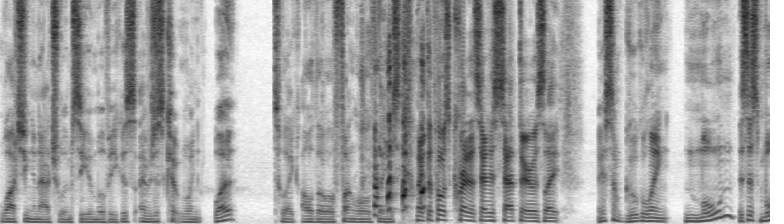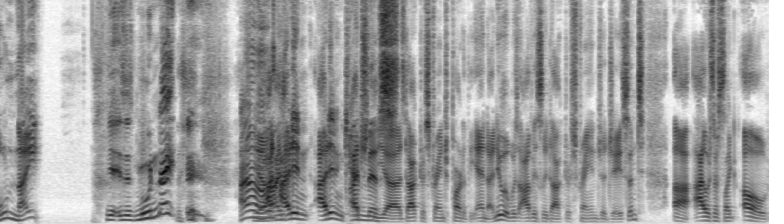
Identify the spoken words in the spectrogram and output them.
watching an actual MCU movie because I was just kept going, what? To like all the fun little things. like the post credits, I just sat there, I was like, I guess I'm Googling Moon? Is this Moon Knight? Yeah, is this Moon Knight? I don't Yeah, know. I, I didn't. I didn't catch missed- the uh, Doctor Strange part at the end. I knew it was obviously Doctor Strange adjacent. Uh, I was just like, oh,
